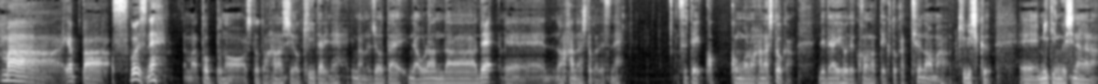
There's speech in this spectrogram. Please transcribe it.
まあ、やっぱすごいですね。まあトップの人と話を聞いたりね、今の状態、オランダで、えーの話とかですね。そして今後の話とかで代表でこうなっていくとかっていうのはまあ厳しく、えーミーティングしながら、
